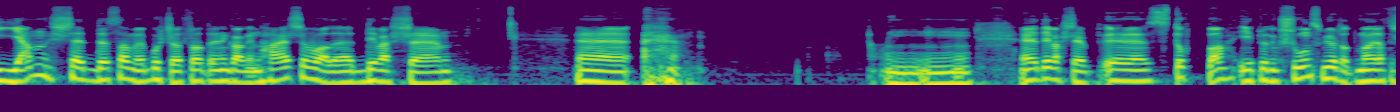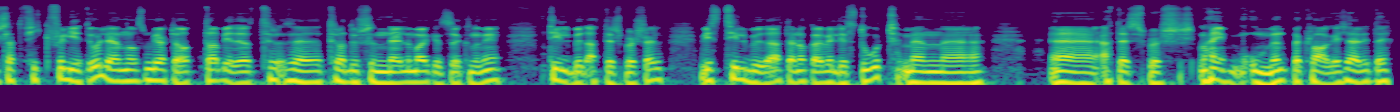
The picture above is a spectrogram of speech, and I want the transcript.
igjen skjedde det samme, bortsett fra at denne gangen her så var det diverse eh, eh, diverse eh, stopper i produksjon som gjorde at man rett og slett fikk for lite olje. Noe som gjør at da blir det tra eh, tradisjonell markedsøkonomi. Tilbud etterspørsel. Hvis tilbudet etter noe er veldig stort, men eh, etterspørsel Nei, omvendt. Beklager, kjære lytter.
